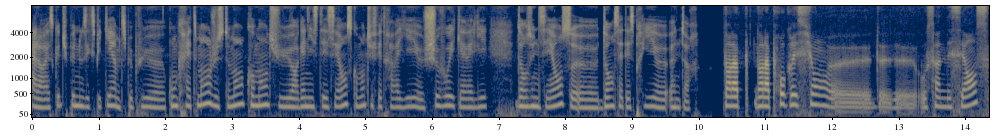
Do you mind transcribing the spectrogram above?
Alors, est-ce que tu peux nous expliquer un petit peu plus euh, concrètement, justement, comment tu organises tes séances, comment tu fais travailler euh, chevaux et cavaliers dans une séance euh, dans cet esprit hunter? Dans la, dans la progression de, au sein de mes séances,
